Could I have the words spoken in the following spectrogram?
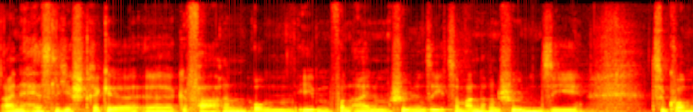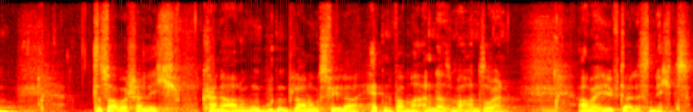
eine hässliche Strecke äh, gefahren, um eben von einem schönen See zum anderen schönen See zu kommen. Das war wahrscheinlich, keine Ahnung, ein guten Planungsfehler. Hätten wir mal anders machen sollen. Aber hilft alles nichts.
